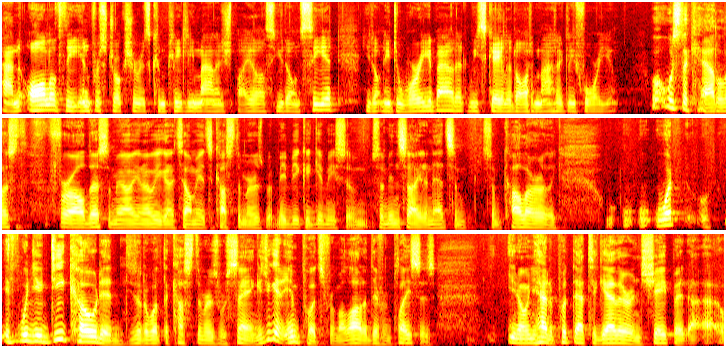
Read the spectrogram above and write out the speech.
And all of the infrastructure is completely managed by us. You don't see it, you don't need to worry worry about it, we scale it automatically for you. What was the catalyst for all this? I mean, you know, you're going to tell me it's customers, but maybe you could give me some, some insight and add some, some color. Like, what, if, when you decoded sort of what the customers were saying, because you get inputs from a lot of different places, you know, and you had to put that together and shape it, uh, uh,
